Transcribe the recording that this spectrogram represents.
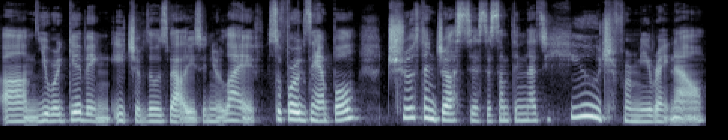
um, you were giving each of those values in your life. So, for example, truth and justice is something that's huge for me right now.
